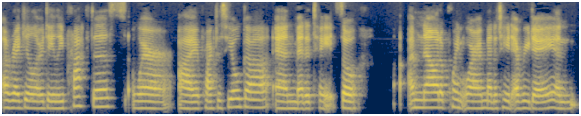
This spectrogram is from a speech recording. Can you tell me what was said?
a regular daily practice where I practice yoga and meditate. So I'm now at a point where I meditate every day. And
